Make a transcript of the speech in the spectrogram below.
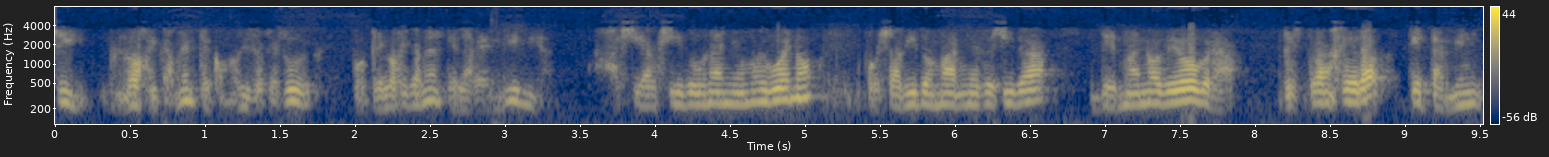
Sí, lógicamente, como dice Jesús, porque lógicamente la vendimia, así ha sido un año muy bueno, pues ha habido más necesidad de mano de obra extranjera que también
